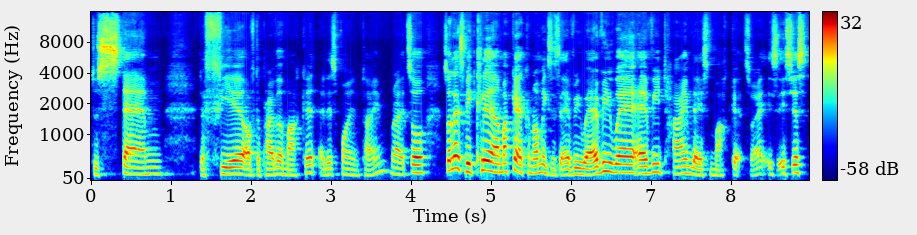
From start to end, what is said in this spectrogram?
to stem the fear of the private market at this point in time, right? So so let's be clear, market economics is everywhere. Everywhere, every time there's markets, right? It's, it's just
